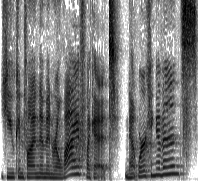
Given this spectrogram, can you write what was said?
You can find them in real life, like at networking events.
